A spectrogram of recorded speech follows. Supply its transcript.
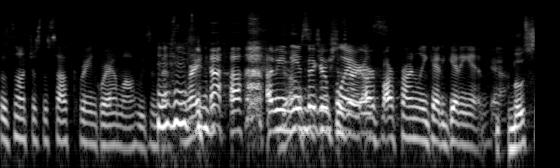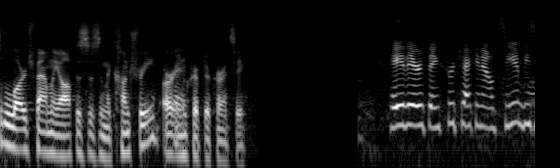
So it's not just the South Korean grandma who's investing right now. I mean, no. the institutions are, are, are, finally get, getting in. Yeah. Most of the large family offices in the country are right. in cryptocurrency. Hey there, thanks for checking out CNBC.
